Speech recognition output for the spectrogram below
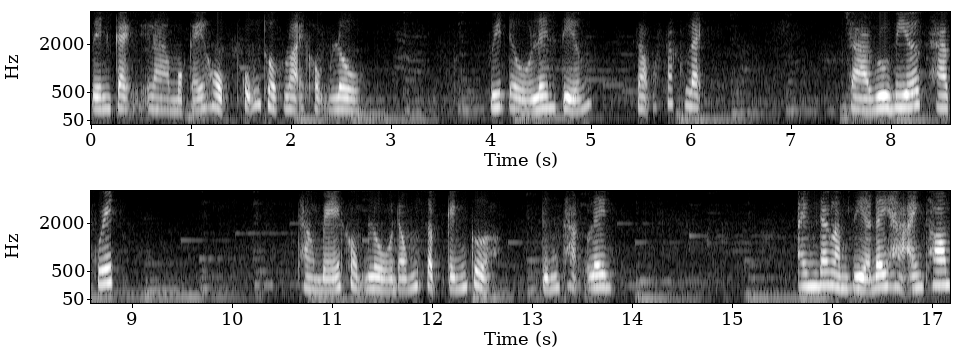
Bên cạnh là một cái hộp cũng thuộc loại khổng lồ. Riddle lên tiếng, giọng sắc lạnh. Chà Rubius Hagrid. Thằng bé khổng lồ đóng sập cánh cửa, đứng thẳng lên. Anh đang làm gì ở đây hả anh Tom?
